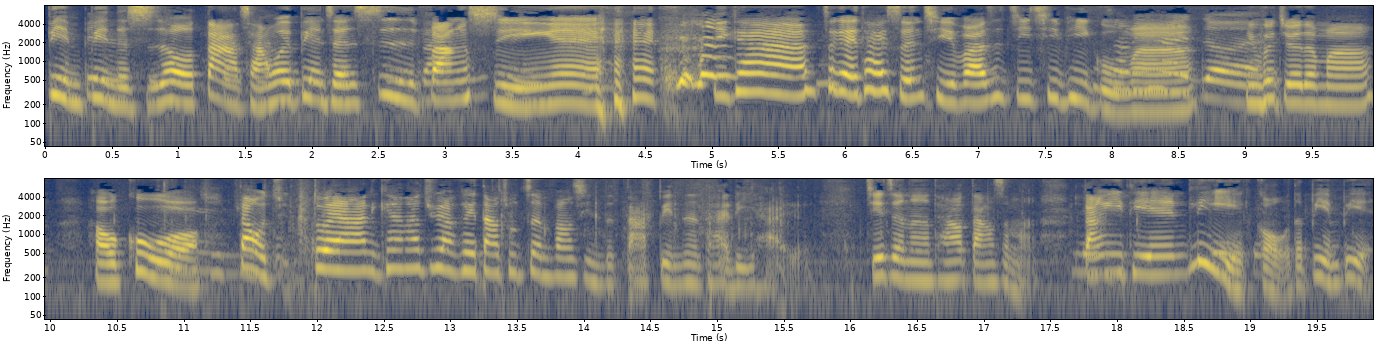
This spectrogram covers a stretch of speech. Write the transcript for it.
便便的时候，大肠会变成四方形，哎，你看这个也太神奇了吧？是机器屁股吗？你会觉得吗？好酷哦！但我觉对啊，你看它居然可以大出正方形的大便，真的太厉害了。接着呢，它要当什么？当一天猎狗的便便，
